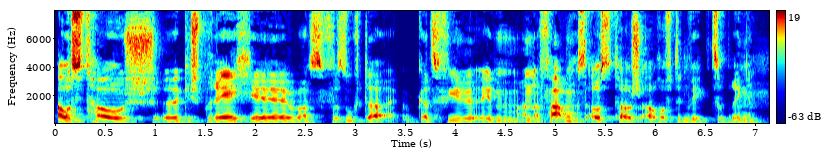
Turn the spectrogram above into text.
Austausch, äh, Gespräche, was versucht da ganz viel eben an Erfahrungsaustausch auch auf den Weg zu bringen.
